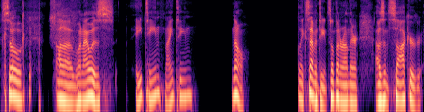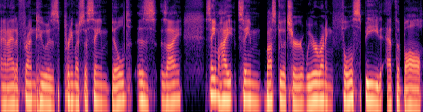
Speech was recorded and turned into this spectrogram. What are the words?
So, uh, when I was 18, 19, no, like 17, something around there, I was in soccer and I had a friend who was pretty much the same build as, as I, same height, same musculature. We were running full speed at the ball.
